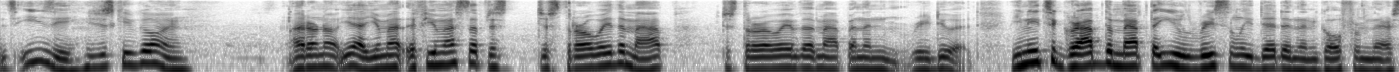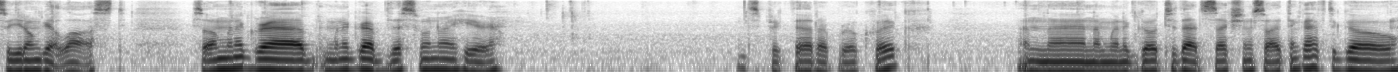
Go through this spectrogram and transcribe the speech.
It's easy. You just keep going. I don't know. Yeah, you if you messed up, just just throw away the map. Just throw away the map and then redo it. You need to grab the map that you recently did and then go from there so you don't get lost. So I'm gonna grab I'm gonna grab this one right here. Let's pick that up real quick. And then I'm gonna go to that section. So I think I have to go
